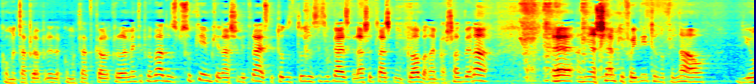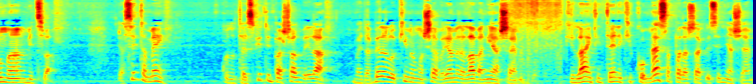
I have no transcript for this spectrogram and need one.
Como está como tá claramente provado, os psukim que Rashi lhe traz, que todos, todos esses lugares que Rashi traz como prova lá em Pashat Berá, é Ani Hashem que foi dito no final de uma mitzvah. E assim também, quando está escrito em Pashat Berá, vai dar Bela Elohim Moshe, vai Alav Ani Que lá a gente entende que começa para achar com esse Hashem.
